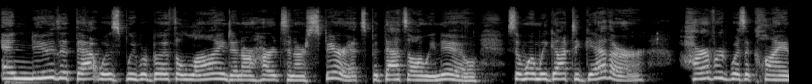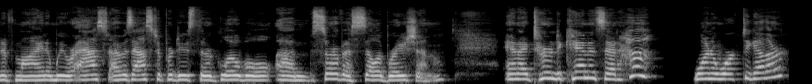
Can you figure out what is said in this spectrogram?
and knew that that was we were both aligned in our hearts and our spirits but that's all we knew so when we got together harvard was a client of mine and we were asked i was asked to produce their global um, service celebration and i turned to ken and said huh want to work together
